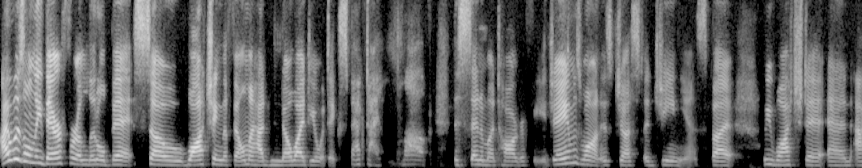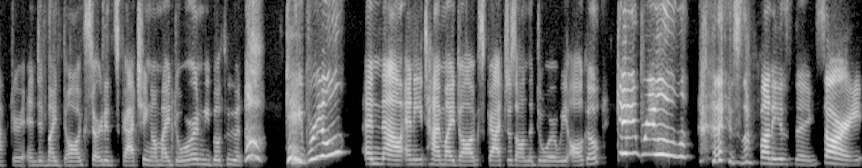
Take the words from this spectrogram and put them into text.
I was only there for a little bit. So watching the film, I had no idea what to expect. I love the cinematography. James Wan is just a genius. But we watched it, and after it ended, my dog started scratching on my door, and we both we went, oh, Gabriel. And now, anytime my dog scratches on the door, we all go, Gabriel. it's the funniest thing. Sorry,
